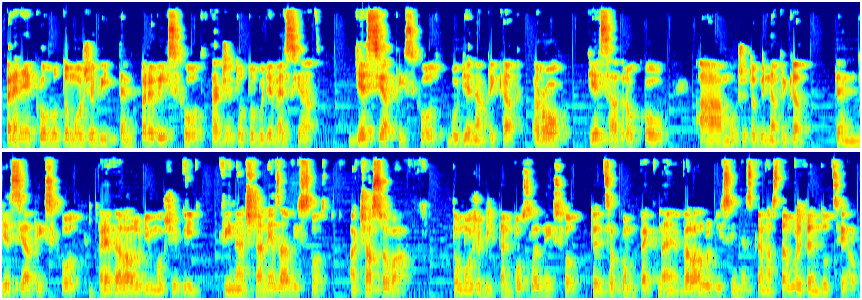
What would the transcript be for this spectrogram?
Pre niekoho to môže byť ten prvý schod, takže toto bude mesiac. Desiatý schod bude napríklad rok, 10 rokov, a môže to byť napríklad ten desiatý schod, pre veľa ľudí môže byť finančná nezávislosť a časová. To môže byť ten posledný schod. To je celkom pekné. Veľa ľudí si dneska nastavuje tento cieľ.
